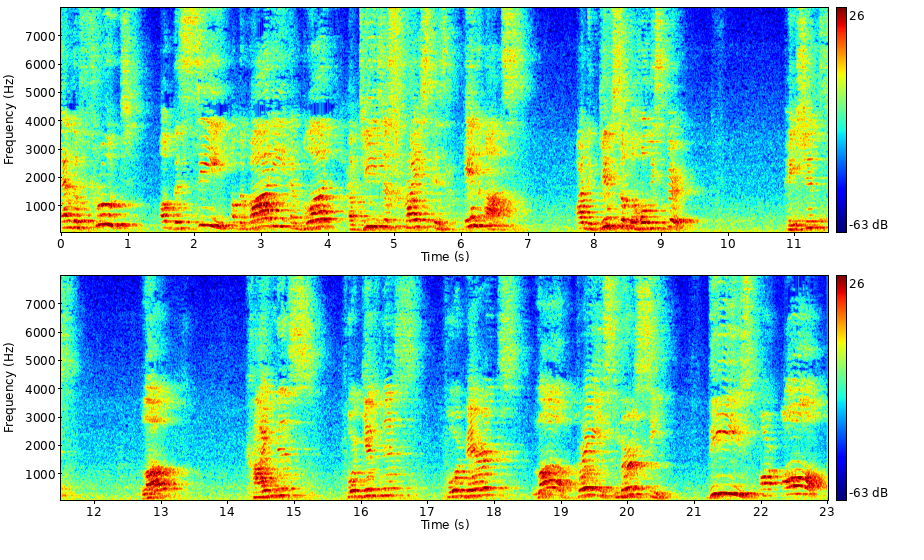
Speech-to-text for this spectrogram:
And the fruit of the seed of the body and blood of Jesus Christ is in us are the gifts of the Holy Spirit. Patience, love, kindness, forgiveness, forbearance, love, grace, mercy. These are all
